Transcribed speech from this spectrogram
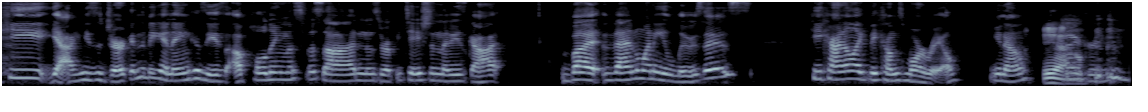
Fink, he yeah, he's a jerk in the beginning because he's upholding this facade and his reputation that he's got. But then when he loses, he kind of like becomes more real. You know, Yeah. I agree.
